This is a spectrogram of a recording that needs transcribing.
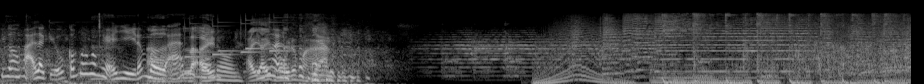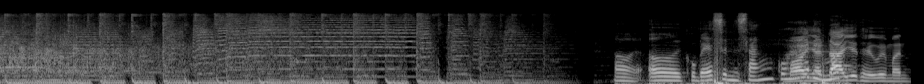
Chứ không phải là kiểu có mối quan hệ gì đó mờ ám. là ấy thôi ấy ấy thôi đó mà Dạ. Trời ơi, cô bé xinh xắn quá mời nhà mất. trai giới thiệu về mình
